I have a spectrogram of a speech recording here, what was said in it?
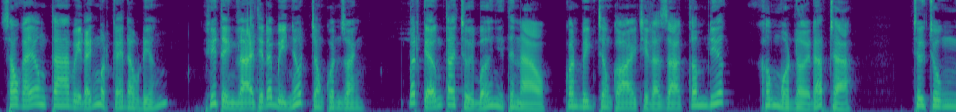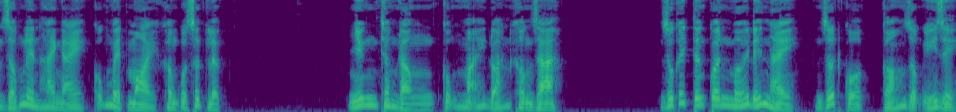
Sau gái ông ta bị đánh một cái đau điếng, khi tỉnh lại thì đã bị nhốt trong quân doanh. Bất kể ông ta chửi bới như thế nào, quan binh trông coi chỉ là già câm điếc, không một lời đáp trả. Trương Trung giống lên hai ngày cũng mệt mỏi không có sức lực. Nhưng trong lòng cũng mãi đoán không ra. Du kích tướng quân mới đến này, rốt cuộc có dụng ý gì?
